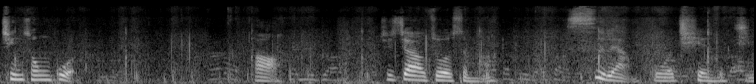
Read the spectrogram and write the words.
轻松过啊，就叫做什么四两拨千斤。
